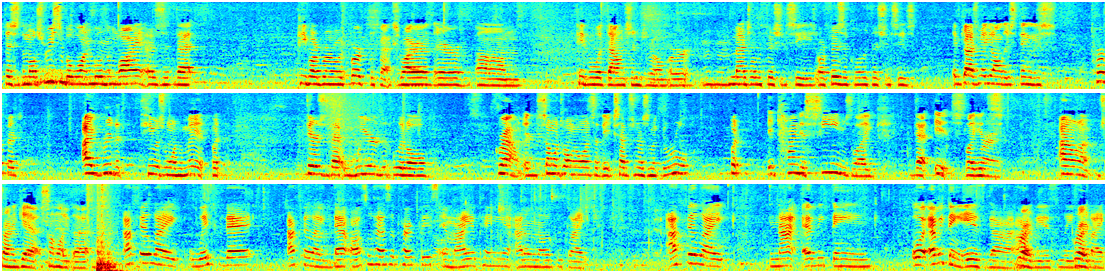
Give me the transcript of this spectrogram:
this is the most reasonable one well then why is it that people are born with birth defects why are there um, people with down syndrome or Mhm. mental deficiencies or physical deficiencies if god's making all these things perfect i agree that he was the one who made it but there's that weird little ground and someone told me once that the exception doesn't make the rule but it kind of seems like that is like it's Right. i don't know what i'm trying to get at something like that I feel like with that, I feel like that also has a purpose. In my opinion, I don't know if it's like, I feel like not everything, or everything is God, Right. obviously, Right. but like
